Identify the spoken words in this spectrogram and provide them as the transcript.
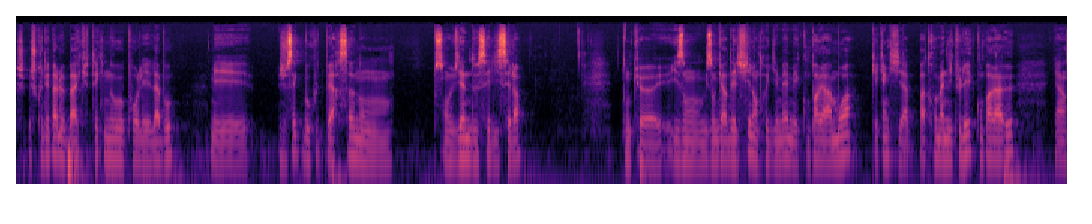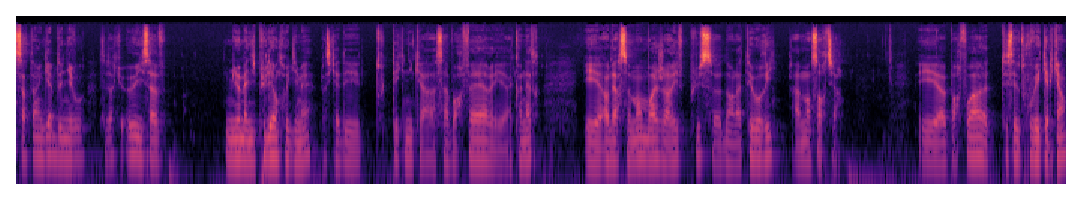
je, ne connais pas le bac techno pour les labos, mais je sais que beaucoup de personnes ont, sont, viennent de ces lycées-là. Donc euh, ils, ont, ils ont gardé le fil, entre guillemets, mais comparé à moi, quelqu'un qui n'a pas trop manipulé, comparé à eux, il y a un certain gap de niveau. C'est-à-dire qu'eux, ils savent mieux manipuler, entre guillemets, parce qu'il y a des trucs techniques à savoir faire et à connaître. Et inversement, moi, j'arrive plus euh, dans la théorie à m'en sortir. Et euh, parfois, tu essaies de trouver quelqu'un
